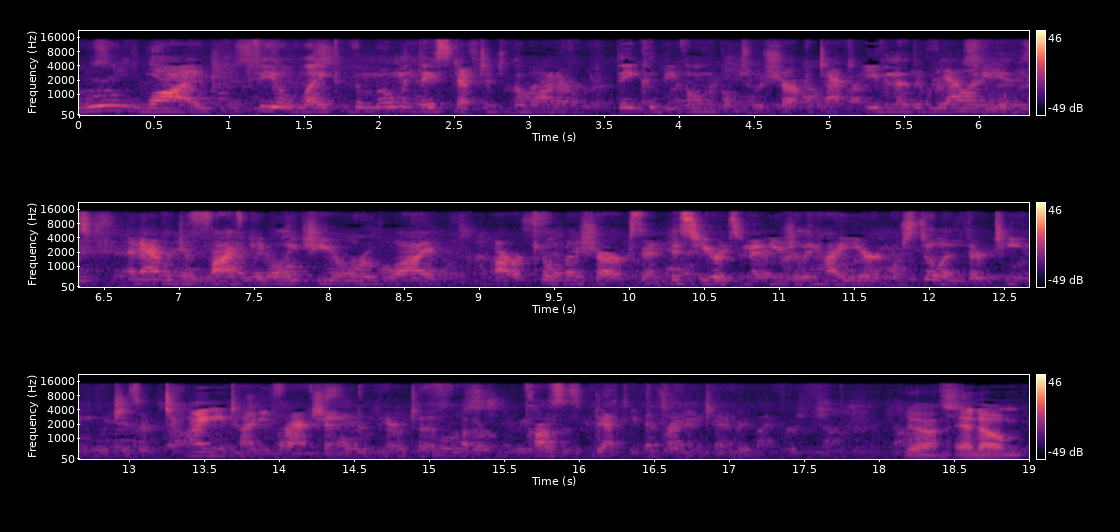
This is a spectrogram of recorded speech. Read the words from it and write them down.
worldwide feel like the moment they stepped into the water, they could be vulnerable to a shark attack, even though the reality is an average of five people each year worldwide are killed by sharks, and this year it's an unusually high year, and we're still at 13, which is a tiny, tiny fraction compared to other causes of death you could run into. Yeah, and um,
